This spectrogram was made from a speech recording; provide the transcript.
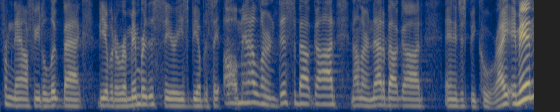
from now for you to look back, be able to remember this series, be able to say, oh man, I learned this about God, and I learned that about God, and it just be cool, right? Amen?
